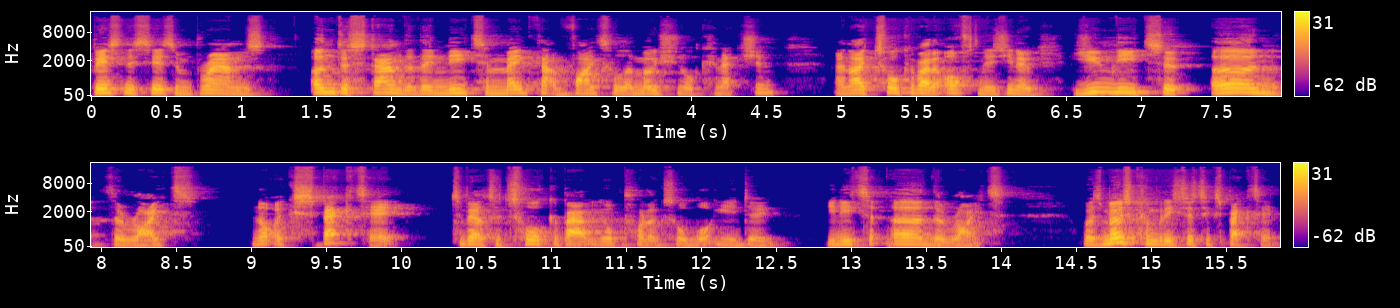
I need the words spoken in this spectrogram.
businesses and brands understand that they need to make that vital emotional connection. And I talk about it often is, you know, you need to earn the right, not expect it, to be able to talk about your products or what you do. You need to earn the right. Whereas most companies just expect it.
